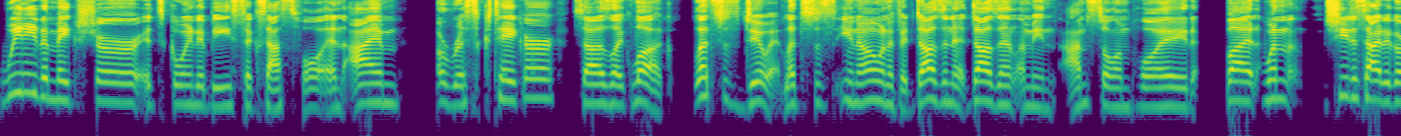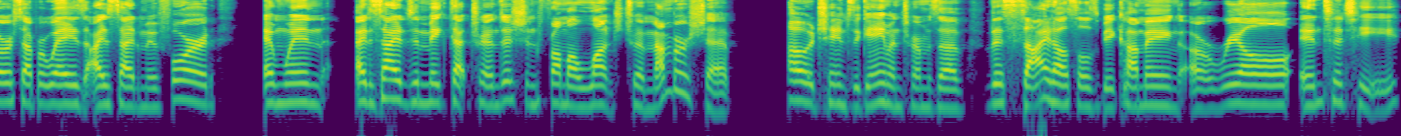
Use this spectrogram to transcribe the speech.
We need to make sure it's going to be successful. And I'm a risk taker. So I was like, look, let's just do it. Let's just, you know, and if it doesn't, it doesn't. I mean, I'm still employed. But when she decided to go her separate ways, I decided to move forward. And when I decided to make that transition from a lunch to a membership, oh, it changed the game in terms of this side hustle is becoming a real entity.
